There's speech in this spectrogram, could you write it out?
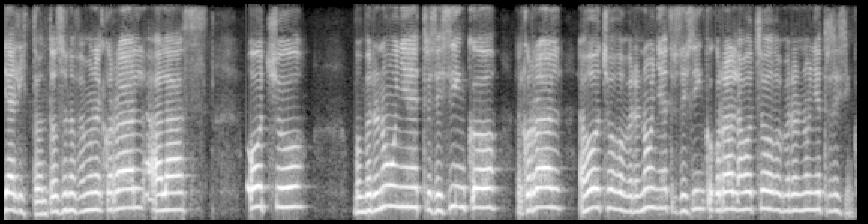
Ya listo, entonces nos vemos en el corral a las 8. Bombero Núñez, 365. El corral, las 8. Bombero Núñez, 365. Corral, las 8. Bombero Núñez, 365.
